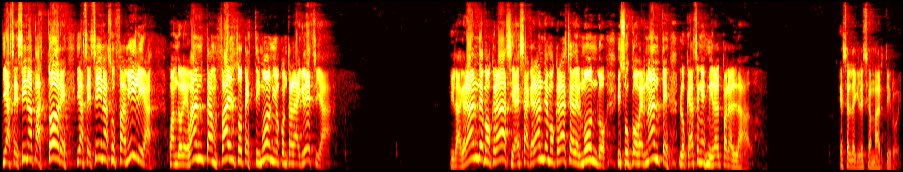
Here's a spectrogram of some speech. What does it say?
y asesina a pastores y asesina a sus familias cuando levantan falso testimonio contra la iglesia. Y la gran democracia, esa gran democracia del mundo y sus gobernantes lo que hacen es mirar para el lado. Esa es la iglesia mártir hoy.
